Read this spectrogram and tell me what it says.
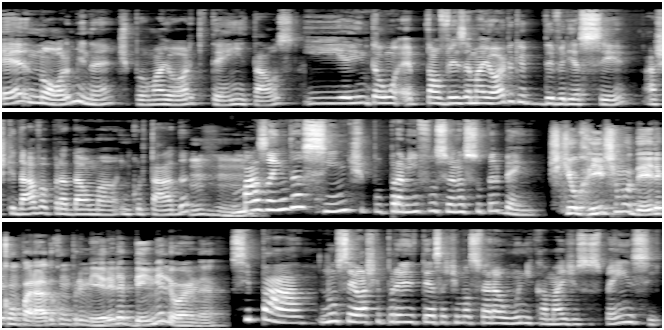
é enorme, né? Tipo, é o maior que tem e tal. E então, é, talvez é maior do que deveria ser. Acho que dava para dar uma encurtada. Uhum. Mas ainda assim, tipo, para mim funciona super bem. Acho que o ritmo dele, comparado com o primeiro, ele é bem melhor, né? Se pá. Não sei, eu acho que por ele ter essa atmosfera única, mais de suspense.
